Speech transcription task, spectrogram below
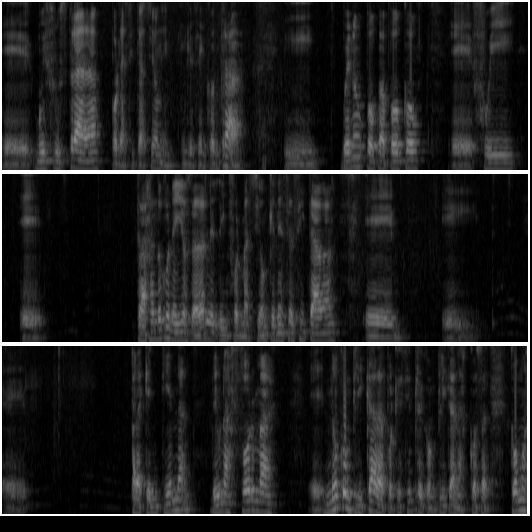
eh, muy frustrada por la situación en, que se encontraba. Y bueno, poco a poco eh, fui trabajando con ellos a darle la información que necesitaban para que entiendan de una forma no complicada, porque siempre complican las cosas, cómo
